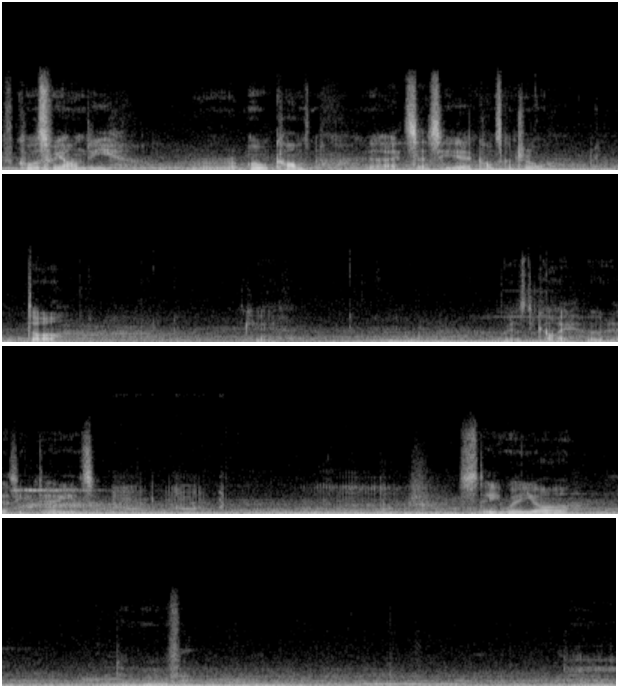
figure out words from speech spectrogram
Of course we are on the... Oh, com... Uh, it says here, comms control. Duh. Okay. Where's the guy? Oh, there's he. There he is. Stay where you are. Don't move. Okay.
